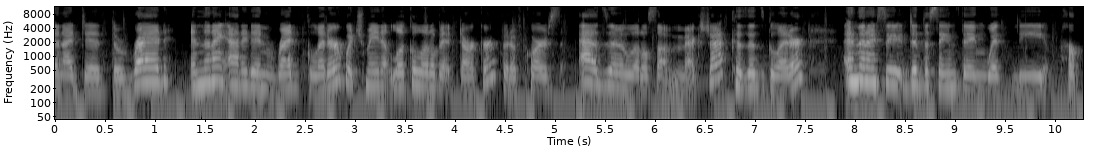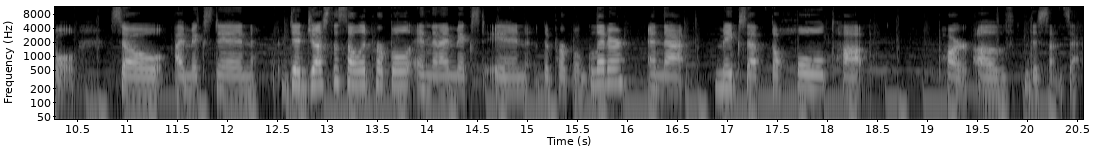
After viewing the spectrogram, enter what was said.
then I did the red, and then I added in red glitter, which made it look a little bit darker, but of course adds in a little something extra because it's glitter. And then I did the same thing with the purple. So I mixed in, did just the solid purple, and then I mixed in the purple glitter, and that makes up the whole top part of the sunset.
